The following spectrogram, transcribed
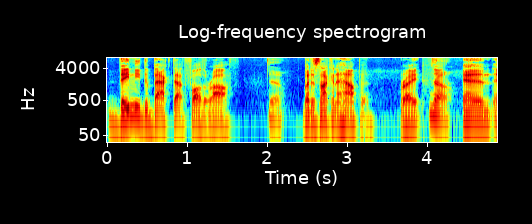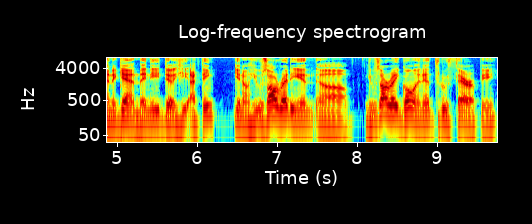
they need to back that father off. Yeah. But it's not going to happen, right? No. and and again they need to he i think you know he was already in uh he was already going in through therapy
